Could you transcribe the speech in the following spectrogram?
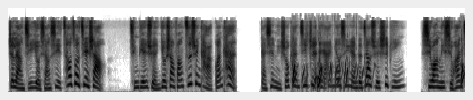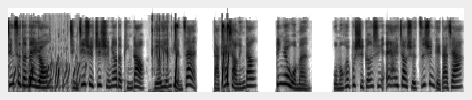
这两集有详细操作介绍，请点选右上方资讯卡观看。感谢你收看机智 AI 喵星人的教学视频，希望你喜欢今次的内容，请继续支持喵的频道，留言点赞，打开小铃铛，订阅我们，我们会不时更新 AI 教学资讯给大家。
